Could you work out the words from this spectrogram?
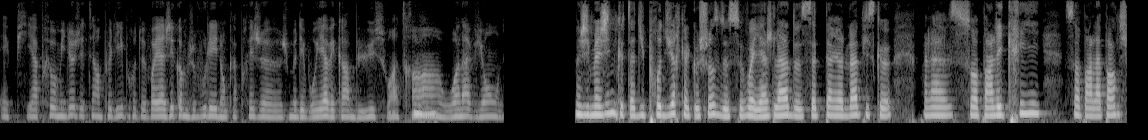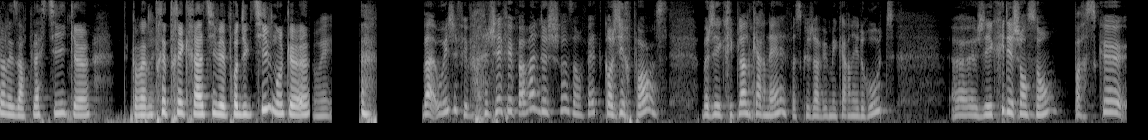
Et puis après, au milieu, j'étais un peu libre de voyager comme je voulais. Donc après, je, je me débrouillais avec un bus ou un train Mhm. ou un avion. J'imagine que tu as dû produire quelque chose de ce voyage-là, de cette période-là, puisque, voilà, soit par l'écrit, soit par la peinture, les arts plastiques, tu es quand même Ouais. très, très créative et productive. Donc, euh, Oui. bah oui, j'ai fait, j'ai fait pas mal de choses en fait. Quand j'y repense, bah, j'ai écrit plein de carnets parce que j'avais mes carnets de route. Euh, j'ai écrit des chansons parce que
